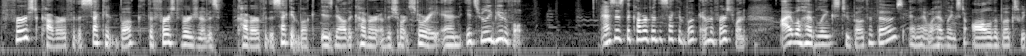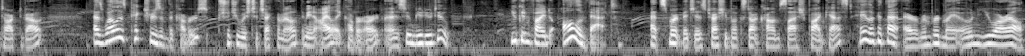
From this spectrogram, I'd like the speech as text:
first cover for the second book, the first version of this cover for the second book, is now the cover of the short story, and it's really beautiful. As is the cover for the second book and the first one. I will have links to both of those, and I will have links to all of the books we talked about, as well as pictures of the covers, should you wish to check them out. I mean, I like cover art, I assume you do too. You can find all of that at smartbitchestrashybooks.com slash podcast. Hey, look at that. I remembered my own URL.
